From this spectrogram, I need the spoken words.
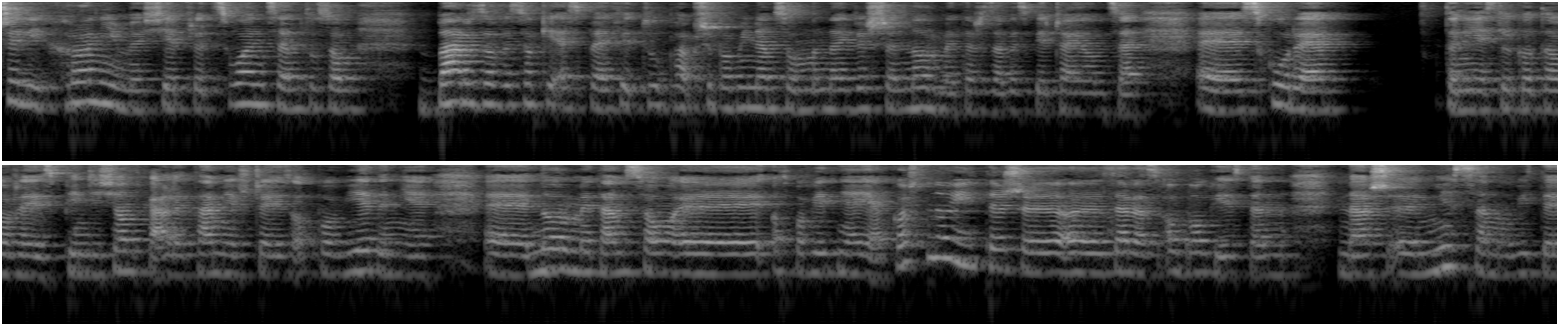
czyli chronimy się przed słońcem. Tu są bardzo wysokie SPF-y. Tu pa- przypominam, są najwyższe normy też zabezpieczające e, skórę. To nie jest tylko to, że jest 50, ale tam jeszcze jest odpowiednie e, normy, tam są e, odpowiednia jakość. No i też e, zaraz obok jest ten nasz niesamowity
